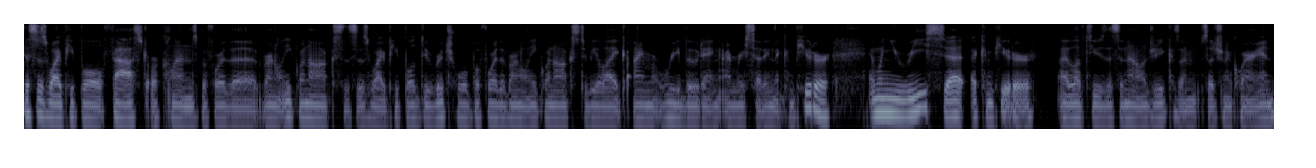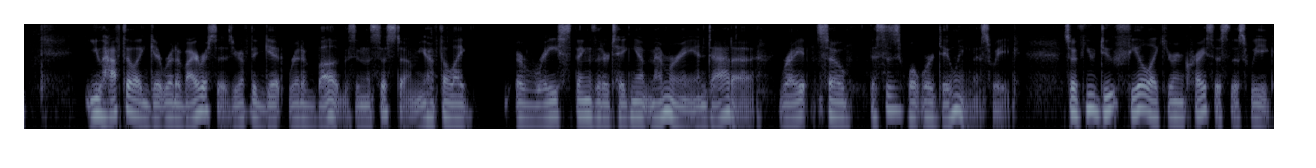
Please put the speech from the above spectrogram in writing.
This is why people fast or cleanse before the vernal equinox. This is why people do ritual before the vernal equinox to be like, I'm rebooting, I'm resetting the computer. And when you reset a computer, I love to use this analogy because I'm such an Aquarian, you have to like get rid of viruses. You have to get rid of bugs in the system. You have to like erase things that are taking up memory and data, right? So, this is what we're doing this week. So, if you do feel like you're in crisis this week,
